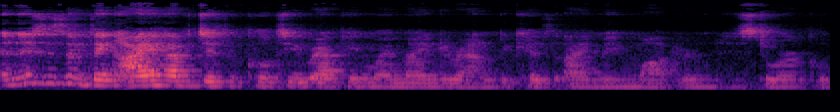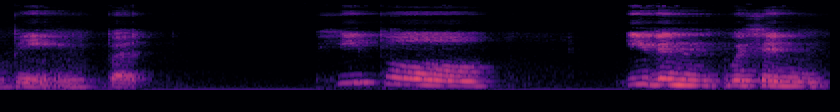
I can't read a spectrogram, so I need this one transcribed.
And this is something I have difficulty wrapping my mind around because I'm a modern historical being, but people, even within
